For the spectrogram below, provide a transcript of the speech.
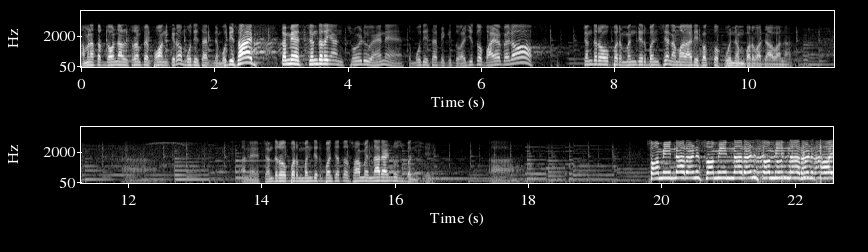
હમણાં તો ડોનાલ્ડ ટ્રમ્પે ફોન કર્યો મોદી સાહેબને, મોદી સાહેબ, તમે ચંદ્રયાન છોડ્યું હે ને? તો મોદી સાહેબે કીધું, હજી તો ભાઈઓ બહેનો, ચંદ્ર ઉપર મંદિર બનશે ને અમારા હરિભક્તો પૂનમ ભરવા જવાના છે. અને ચંદ્ર ઉપર મંદિર બનશે તો સ્વામિનારાયણનું જ બનશે. હા. સ્વામિનારાયણ સ્વામી નારાયણ થાય.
